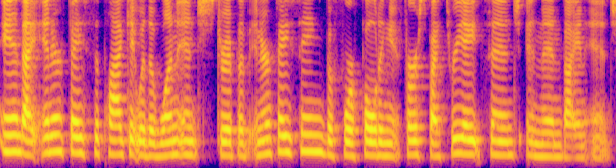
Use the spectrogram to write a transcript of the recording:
And I interface the placket with a one inch strip of interfacing before folding it first by 3 8 inch and then by an inch.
